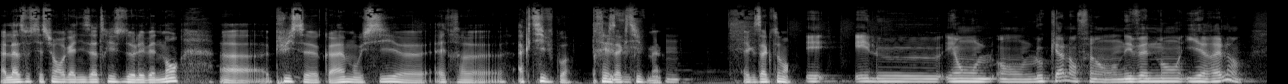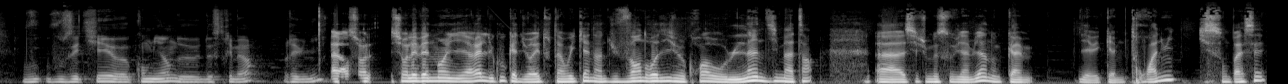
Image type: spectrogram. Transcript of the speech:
l'association organisatrice de l'événement, euh, puisse quand même aussi euh, être euh, active, quoi. Très active même. Mm. Exactement. Et, et, le, et en, en local, enfin en événement IRL, vous, vous étiez euh, combien de, de streamers réunis? Alors sur, sur l'événement IRL du coup qui a duré tout un week-end, hein, du vendredi je crois au lundi matin, euh, si je me souviens bien, donc quand même il y avait quand même trois nuits qui se sont passées.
